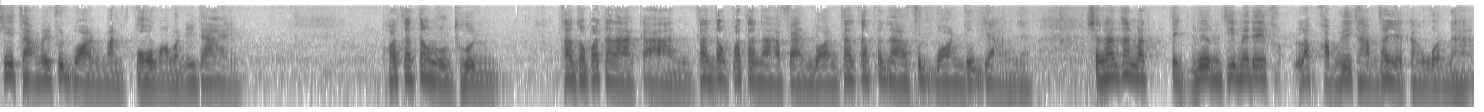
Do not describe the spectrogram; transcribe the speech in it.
ที่ทำให้ฟุตบอลมันโตมาวันนี้ได้ เพราะท่านต้องลงทุน ท่านต้องพัฒนาการ ท่านต้องพัฒนาแฟนบอล ท่านต้องพัฒนาฟุตบอลทุกอย่างเนี่ย ฉะนั้นท่านมาติดเรื่องที่ไม่ได้รับความยุติธรรมท่านอย่ากังวลนะฮะ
